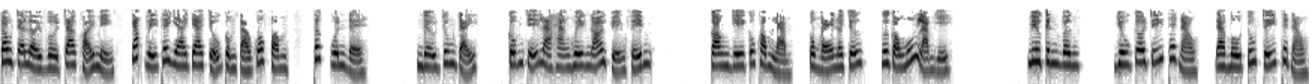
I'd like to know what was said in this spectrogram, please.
Câu trả lời vừa ra khỏi miệng, các vị thế gia gia chủ cùng tạo quốc phong, thất huynh đệ, đều trung chảy, cũng chỉ là hàng huyên nói chuyện phím. Còn gì cũng không làm, con mẹ nói chứ, ngươi còn muốn làm gì? Miêu Kinh Vân, dù cơ trí thế nào, đa mưu tú trí thế nào,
